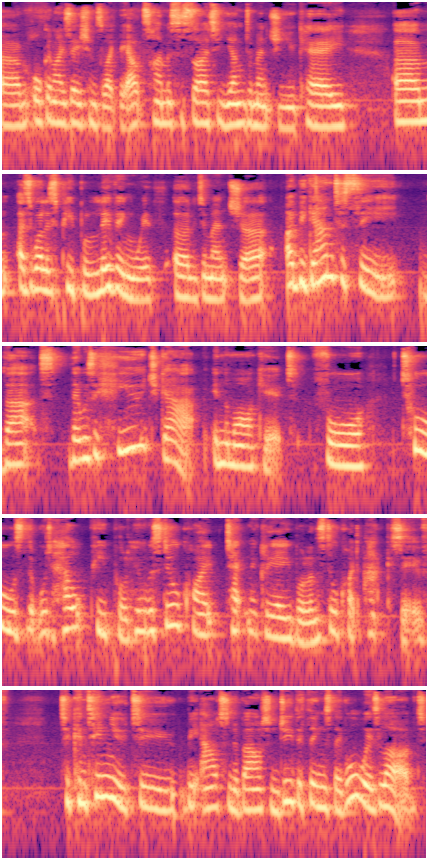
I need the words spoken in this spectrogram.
um, organisations like the Alzheimer's Society, Young Dementia UK, um, as well as people living with early dementia, I began to see that there was a huge gap in the market for tools that would help people who were still quite technically able and still quite active to continue to be out and about and do the things they've always loved,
